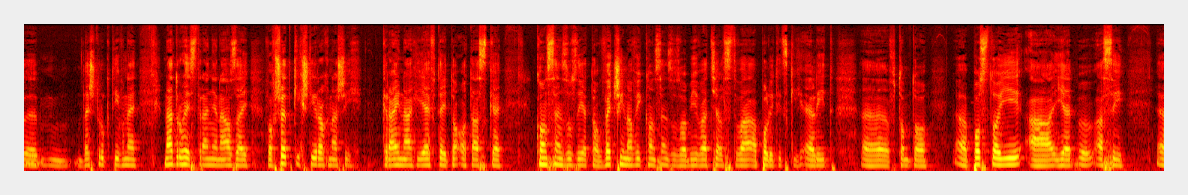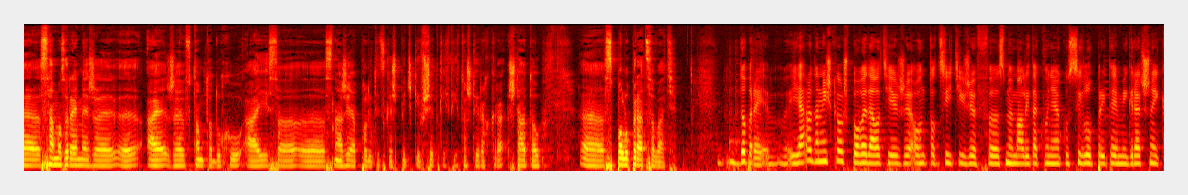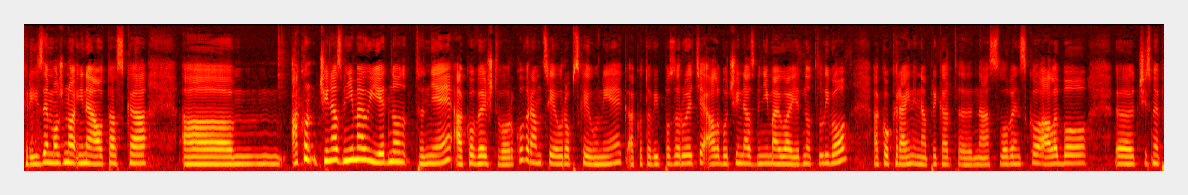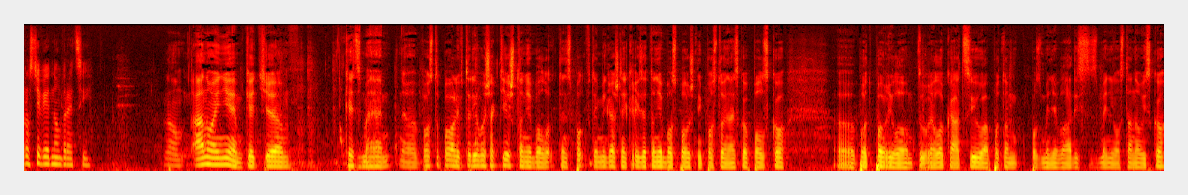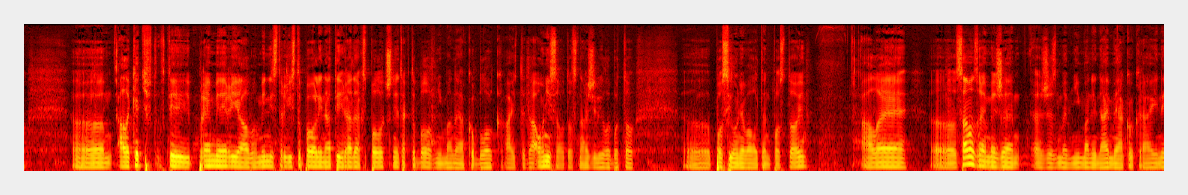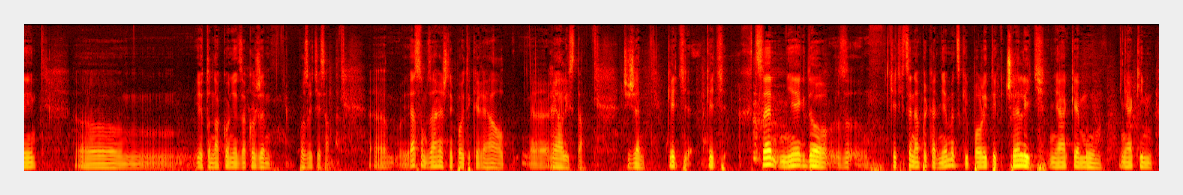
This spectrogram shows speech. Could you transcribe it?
deštruktívne. Na druhej strane naozaj vo všetkých štyroch našich krajinách je v tejto otázke konsenzus, je to väčšinový konsenzus obyvateľstva a politických elít e, v tomto e, postoji a je e, asi Samozrejme, že, aj, že v tomto duchu aj sa snažia politické špičky všetkých týchto štyroch štátov spolupracovať. Dobre, Jaro Daniška už povedal tiež, že on to cíti, že v, sme mali takú nejakú silu pri tej migračnej kríze. Možno iná otázka. Um, ako, či nás vnímajú jednotne ako V4 v rámci Európskej únie, ako to vy pozorujete, alebo či nás vnímajú aj jednotlivo ako krajiny, napríklad e, na Slovensko, alebo uh, či sme proste v jednom vreci? No, áno aj nie. Keď uh keď sme e, postupovali vtedy, lebo však tiež to nebol, ten, v tej migračnej kríze to nebol spoločný postoj, najskôr Polsko e, podporilo tú relokáciu a potom po zmene vlády zmenilo stanovisko. E, ale keď v tej premiéri alebo ministri vystupovali na tých radách spoločne, tak to bolo vnímané ako blok. Aj teda oni sa o to snažili, lebo to posilňovalo ten postoj. Ale samozrejme, že, že sme vnímaní najmä ako krajiny, je to nakoniec akože Pozrite sa. Ehm, ja som v zahraničnej politike reál, e, realista. Čiže keď, keď chce niekto, keď chce napríklad nemecký politik čeliť nejakému, nejakým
